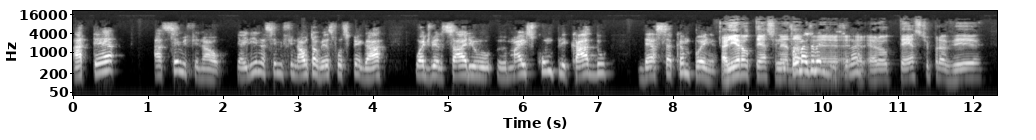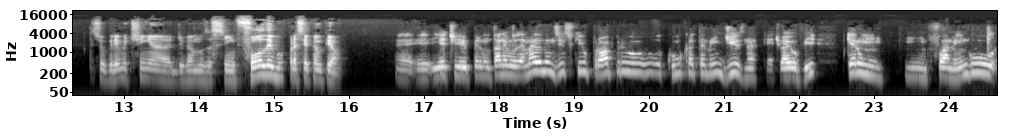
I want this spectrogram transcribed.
até a semifinal. E aí, na semifinal, talvez fosse pegar o adversário eh, mais complicado dessa campanha. Ali era o teste, né? Foi mais ou menos é, isso, né? Era o teste para ver se o Grêmio tinha, digamos assim, fôlego para ser campeão. É, ia te perguntar, né? É mais ou menos isso que o próprio Cuca também diz, né? Que a gente vai ouvir, que era um, um Flamengo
